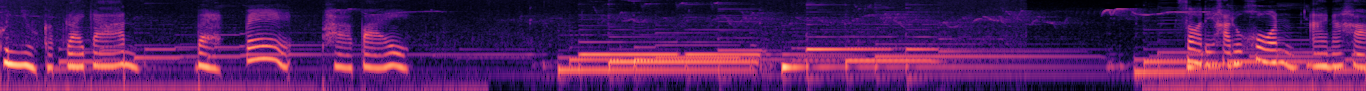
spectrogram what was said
คุณอยู่กับรายการ แบกเป้ พาไป สวัสดีค่ะทุกคนไอายนะคะ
